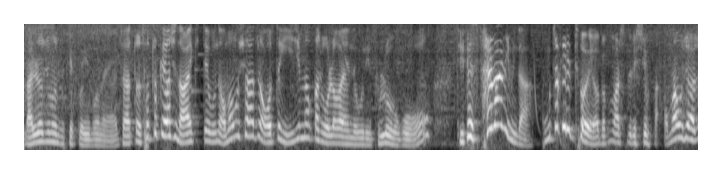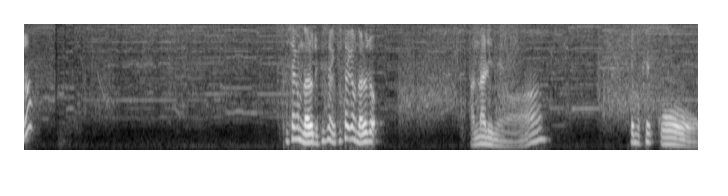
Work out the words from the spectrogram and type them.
날려주면 좋겠고 이번에. 자 또 서쪽 계열시 나와있기 때문에 어마무시하죠. 어떻게 20만까지 올라가 있는 우리 50 디펜스 8만입니다. 공짜 캐릭터예요. 몇 번 말씀드리지만. 어마무시하죠? 한번 날려줘. 필살기 한번 날려줘. 안 날리네요. 회복했고.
